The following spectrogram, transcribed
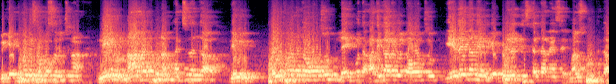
మీకు ఎటువంటి సమస్యలు వచ్చినా నేను నా తరపున ఖచ్చితంగా నేను ప్రభుత్వాన్ని కావచ్చు లేకపోతే అధికారులు కావచ్చు ఏదైనా నేను ఎప్పుడైనా తీసుకెళ్తాననేసి మనస్ఫూర్తిగా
